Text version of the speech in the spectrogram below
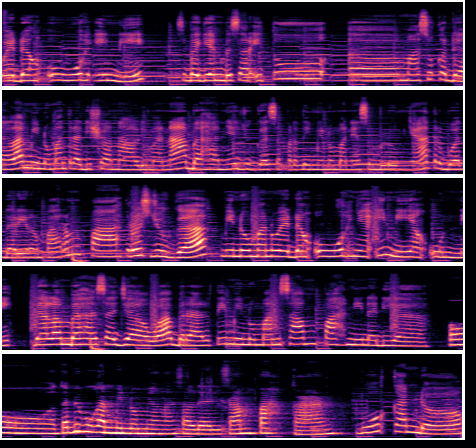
wedang uwuh ini sebagian besar itu eh, masuk ke dalam minuman tradisional di mana bahannya juga seperti minuman yang sebelumnya terbuat dari rempah-rempah. Terus juga minuman wedang uwuhnya ini yang unik dalam bahasa Jawa berarti minuman sampah nih Nadia. Oh, tapi bukan minum yang asal dari sampah kan? Bukan dong,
